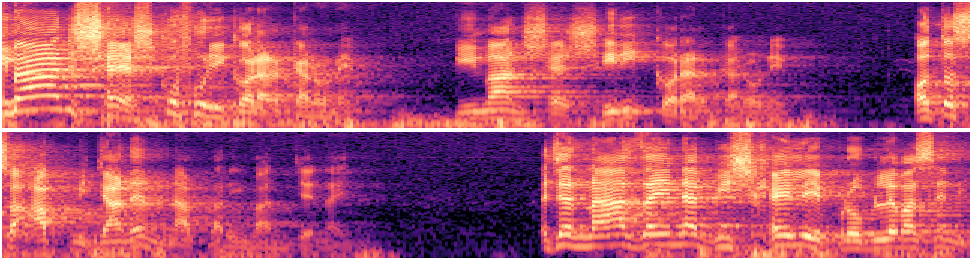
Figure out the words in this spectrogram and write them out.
ইমান শেষ কুফুরি করার কারণে, ইমান শেষ শিরিক করার কারণে। অথচ আপনি জানেন না আপনার ইমান যে নাই। আচ্ছা না যাই না বিষ খাইলে প্রবলেম আসেনি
